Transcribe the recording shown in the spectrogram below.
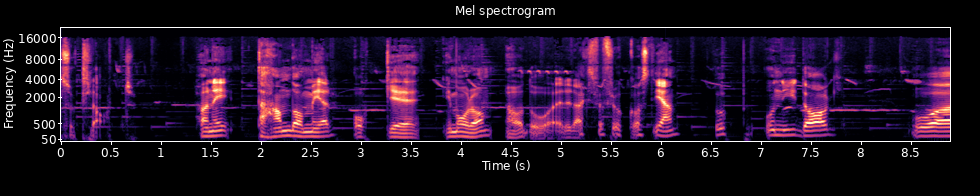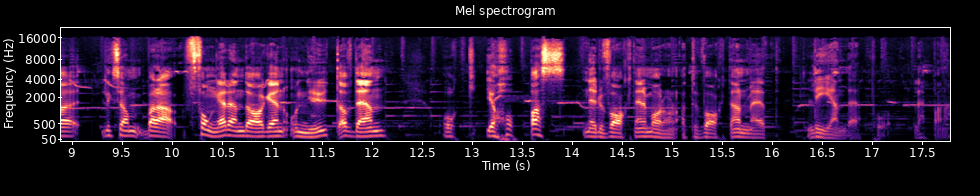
såklart. Hörni, ta hand om er och eh, imorgon, ja då är det dags för frukost igen. Upp och ny dag. Och liksom bara fånga den dagen och njut av den. Och jag hoppas när du vaknar imorgon att du vaknar med ett leende på läpparna.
